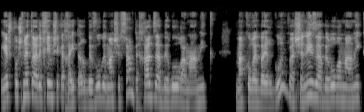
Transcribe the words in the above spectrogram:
יש פה שני תהליכים שככה התערבבו במה ששמת, אחד זה הבירור המעמיק מה קורה בארגון, והשני זה הבירור המעמיק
